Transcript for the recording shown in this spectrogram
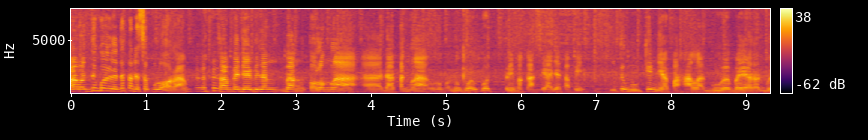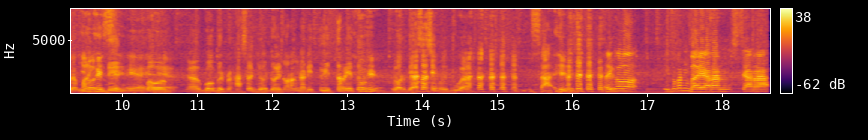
Ah, waktu itu gue lihat ada 10 orang, sampai dia bilang, bang tolonglah, eh, datanglah. Aduh, gue, gue terima kasih aja. Tapi itu mungkin ya pahala gue, bayaran gue yang paling Yoi gede. sih. Iya, iya, bahwa iya. eh, gue berhasil jodohin orang dari Twitter itu Oh, iya. luar biasa sih menurut gue. Bisa. iya. Tapi kalau itu kan bayaran secara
